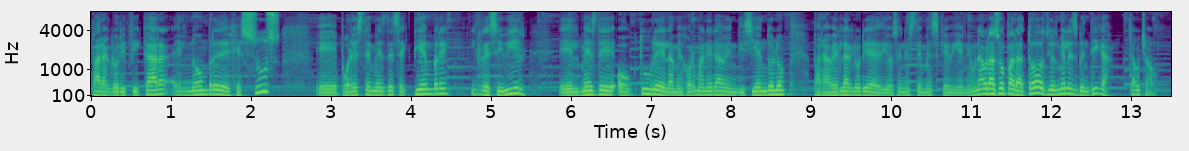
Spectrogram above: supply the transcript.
para glorificar el nombre de Jesús eh, por este mes de septiembre y recibir el mes de octubre de la mejor manera bendiciéndolo para ver la gloria de Dios en este mes que viene. Un abrazo para todos, Dios me les bendiga. Chao, chao.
